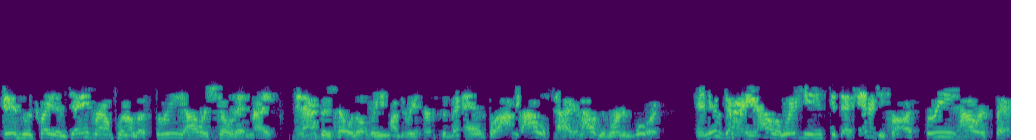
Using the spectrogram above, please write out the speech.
it was crazy. James Brown put on a three hour show that night, and Mhm. after the show was over, he wanted to rehearse the band. So I mean, I was tired. I was just working the board. And this guy, I don't know where he used to get that energy from. A three hour set.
